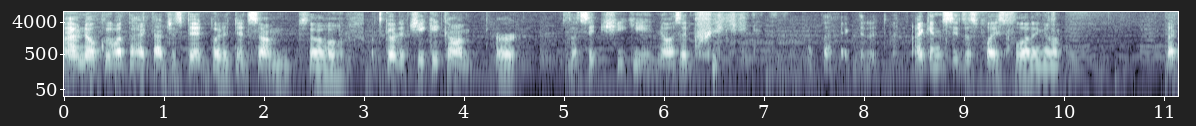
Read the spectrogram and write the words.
I have no clue what the heck that just did, but it did something. So, let's go to Cheeky Com... Or, does that say Cheeky? No, it said Creeky. what the heck did it do? I can see this place flooding up. That,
